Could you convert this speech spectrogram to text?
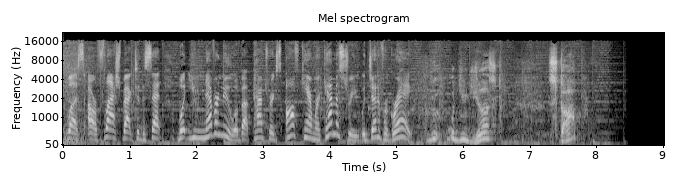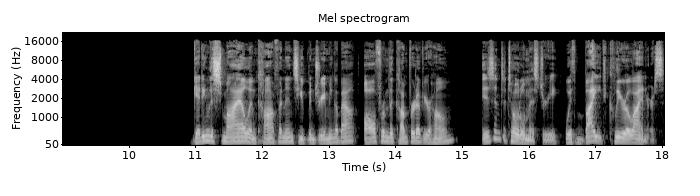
Plus, our flashback to the set, what you never knew about Patrick's off camera chemistry with Jennifer Grey. Would you just stop? Getting the smile and confidence you've been dreaming about, all from the comfort of your home, isn't a total mystery with Byte clear aligners.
